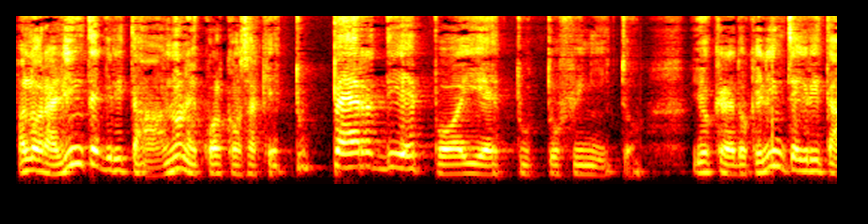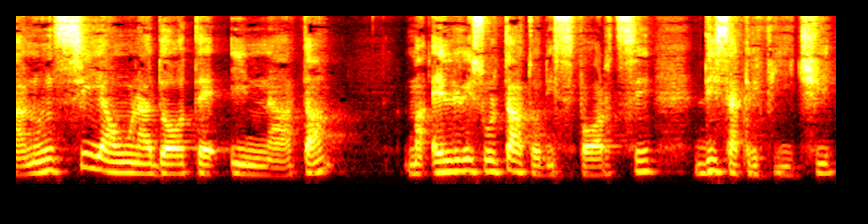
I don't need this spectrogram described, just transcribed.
Allora, l'integrità non è qualcosa che tu perdi e poi è tutto finito io credo che l'integrità non sia una dote innata, ma è il risultato di sforzi, di sacrifici,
